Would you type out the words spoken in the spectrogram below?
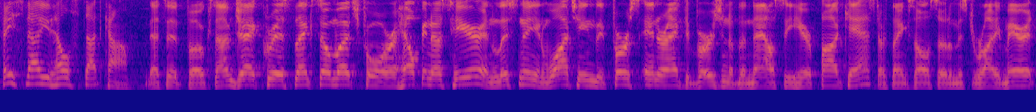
facevaluehealth.com. That's it, folks. I'm Jack Criss. Thanks so much for helping us here and listening and watching the first interactive version of the Now See Here podcast. Our thanks also to Mr. Roddy Merritt,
